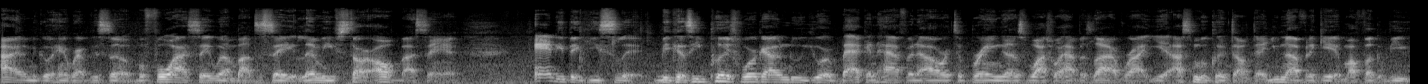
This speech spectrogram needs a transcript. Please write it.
All right, let me go ahead and wrap this up. Before I say what I'm about to say, let me start off by saying Andy think he's slick because he pushed workout in New York back in half an hour to bring us Watch What Happens Live, right? Yeah, I smooth clicked off that. You not gonna get my fucking view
